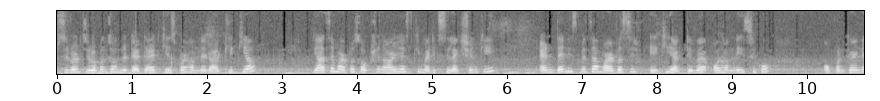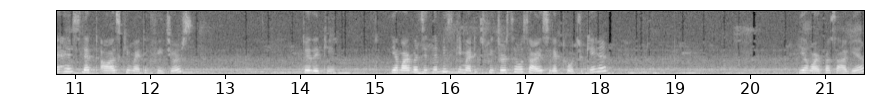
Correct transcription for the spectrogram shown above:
zero zero one जो हमने डाटा ऐड किया, इस पर हमने राइट क्लिक किया। यहाँ से हमारे पास ऑप्शन आ रही है इसकी मेटिक सिलेक्शन की। एंड देन इसमें से हमारे पास सिर्फ़ एक ही एक्टिव है और हमने इसी को ओपन करना है सिलेक्ट आर स्कीमेटिक फीचर्स तो ये देखिए, ये हमारे पास जितने भी स्कीमेटिक्स फीचर्स थे वो सारे सिलेक्ट हो चुके हैं। ये हमारे पास आ गया।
